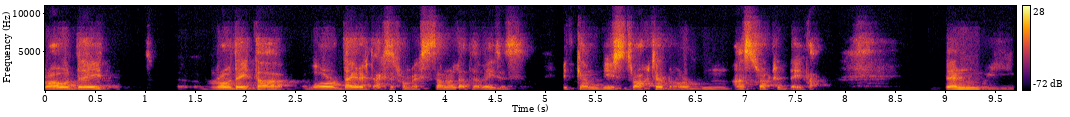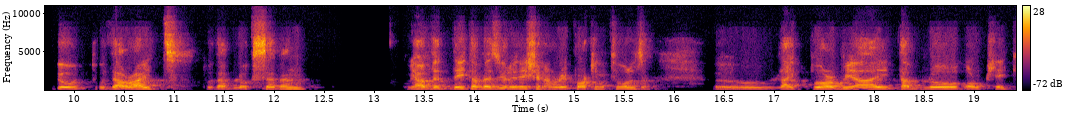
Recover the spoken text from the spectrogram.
raw data, raw data, or direct access from external databases. It can be structured or unstructured data. Then we go to the right, to the block seven. We have the data visualization and reporting tools like Power BI, Tableau, or Qlik.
